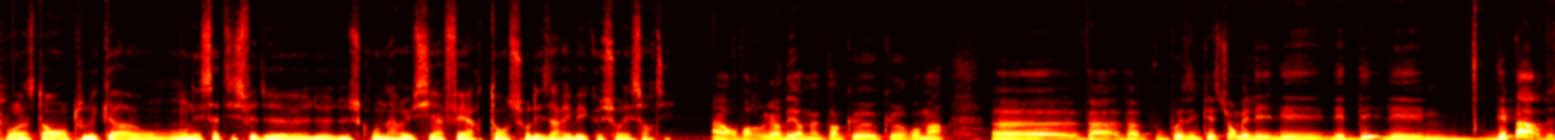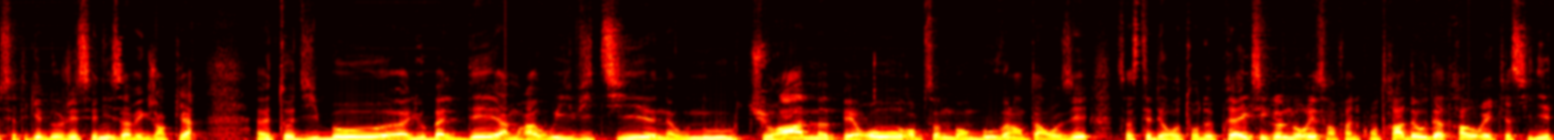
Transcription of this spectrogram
pour l'instant, en tous les cas, on, est satisfait de ce qu'on a réussi à faire, tant sur les arrivées que sur les sorties. Alors, on va regarder en même temps que, Romain euh, va, vous poser une question, mais les, les, les, dé- les, départs de cette équipe d'OGC Nice avec Jean-Claire euh, Todibo, euh, Aliou Baldé, Amraoui, Viti, Naounou, Turam, Perrault, Robson Bambou, Valentin Rosier, ça c'était des retours de prêt. Alexis Claude Maurice en fin de contrat, Daouda Traoré qui a signé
